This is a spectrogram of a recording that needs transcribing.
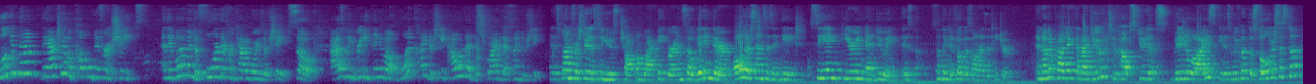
look at them, they actually have a couple different shapes. And they put them into four different categories of shapes. So as we read, think about what kind of shape, how would I describe that kind of shape? It's fun for students to use chalk on black paper, and so getting their all their senses engaged, seeing, hearing, and doing is something to focus on as a teacher. Another project that I do to help students visualize is we put the solar system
